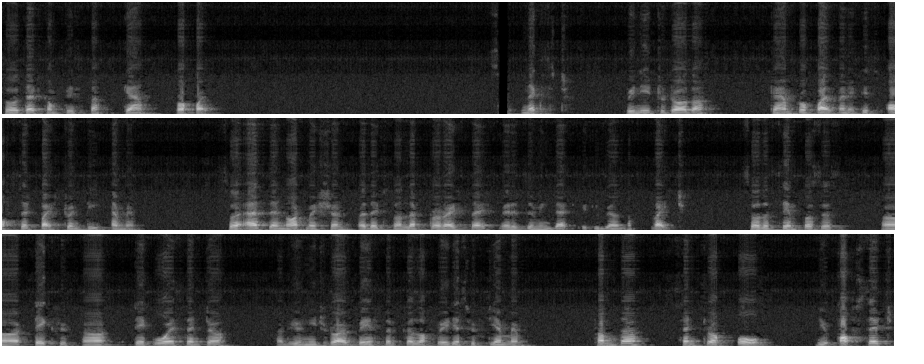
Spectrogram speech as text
So that completes the cam profile. Next we need to draw the cam profile when it is offset by 20 mm. So as they are not mentioned whether it is on left or right side, we are assuming that it will be on the right. So the same process, uh, take uh, take center, and you need to draw a base circle of radius 50 mm. From the center of O, you offset,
